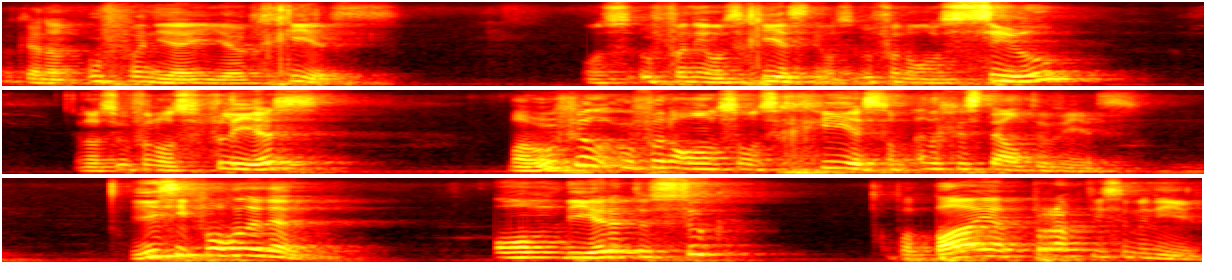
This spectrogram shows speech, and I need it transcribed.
OK, dan oefen jy jou gees. Ons oefen nie ons gees nie, ons oefen ons siel en ons oefen ons vlees Maar hoeveel oefen ons ons gees om ingestel te wees? Hier is die volgende ding om die Here te soek op 'n baie praktiese manier.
